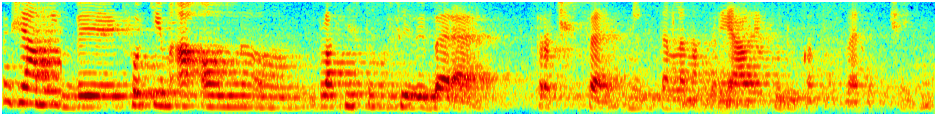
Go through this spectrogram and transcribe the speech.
Takže já mu vyfotím a on eh, vlastně z toho si vybere, proč chce mít tenhle materiál jako důkaz svého učení.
